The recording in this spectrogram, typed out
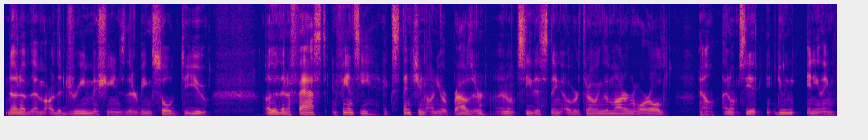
none of them are the dream machines that are being sold to you. Other than a fast and fancy extension on your browser, I don't see this thing overthrowing the modern world. Hell, I don't see it doing anything,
